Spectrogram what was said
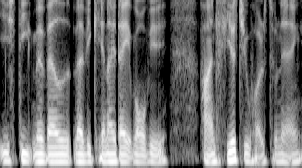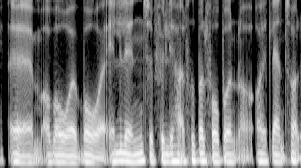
i stil med, hvad, hvad vi kender i dag, hvor vi har en 24-holdsturnering, øh, og hvor, hvor alle lande selvfølgelig har et fodboldforbund og, og et landshold.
